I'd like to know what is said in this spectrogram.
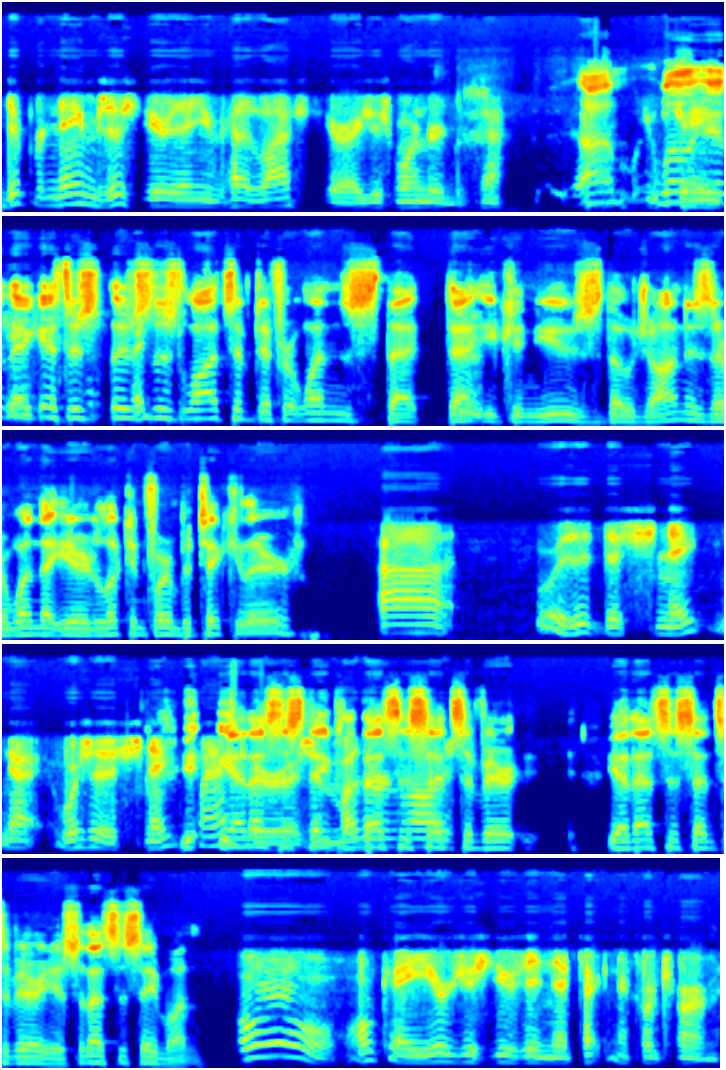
different names this year than you've had last year. I just wondered. Uh, um, well, I guess there's there's there's lots of different ones that that hmm. you can use, though. John, is there one that you're looking for in particular? Uh, was it the snake? Was it a snake plant? Yeah, that's the snake plant. That's the Sansevieria. Yeah, that's the Sansevieria. So that's the same one. Oh, okay. You're just using the technical term.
